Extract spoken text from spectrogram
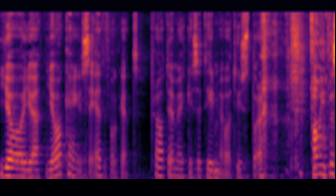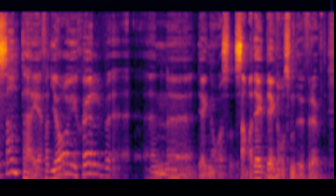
gör ju att jag kan ju säga till folk att pratar jag mycket, se till mig att vara tyst bara. Fan vad intressant det här är, för att jag är ju själv en uh, diagnos, samma diagnos som du för övrigt.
